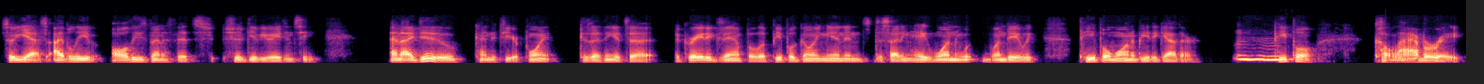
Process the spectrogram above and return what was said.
So, yes, I believe all these benefits should give you agency. And I do, kind of to your point, because I think it's a, a great example of people going in and deciding, hey, one one day a week, people want to be together. Mm-hmm. People collaborate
